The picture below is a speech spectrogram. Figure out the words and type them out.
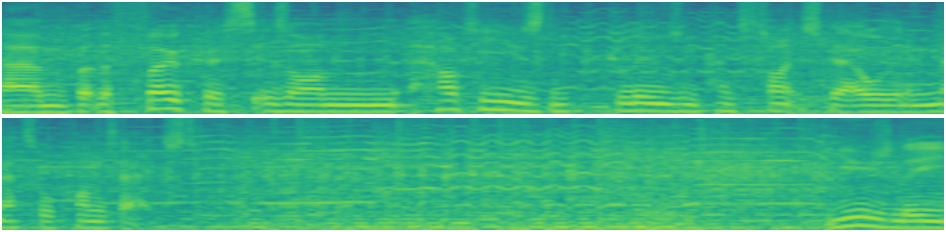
um, but the focus is on how to use the blues and pentatonic scale within a metal context. Usually,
